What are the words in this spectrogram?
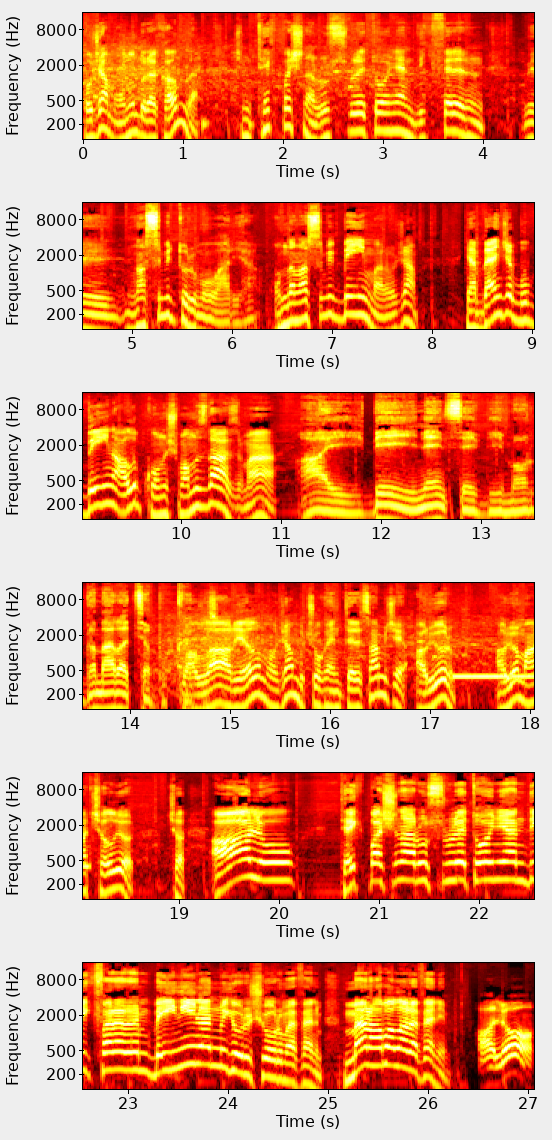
Hocam onu bırakalım da. Şimdi tek başına Rus ruleti oynayan Dick Ferrer'in e, nasıl bir durumu var ya? Onda nasıl bir beyin var hocam? Ya bence bu beyni alıp konuşmamız lazım ha. Ay beyin en sevdiğim organ ara çabuk. Vallahi arayalım hocam bu çok enteresan bir şey. Arıyorum. Arıyorum ha çalıyor. Çal Alo. Tek başına Rus rulet oynayan Dick Ferrer'in beyniyle mi görüşüyorum efendim? Merhabalar efendim. Alo.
